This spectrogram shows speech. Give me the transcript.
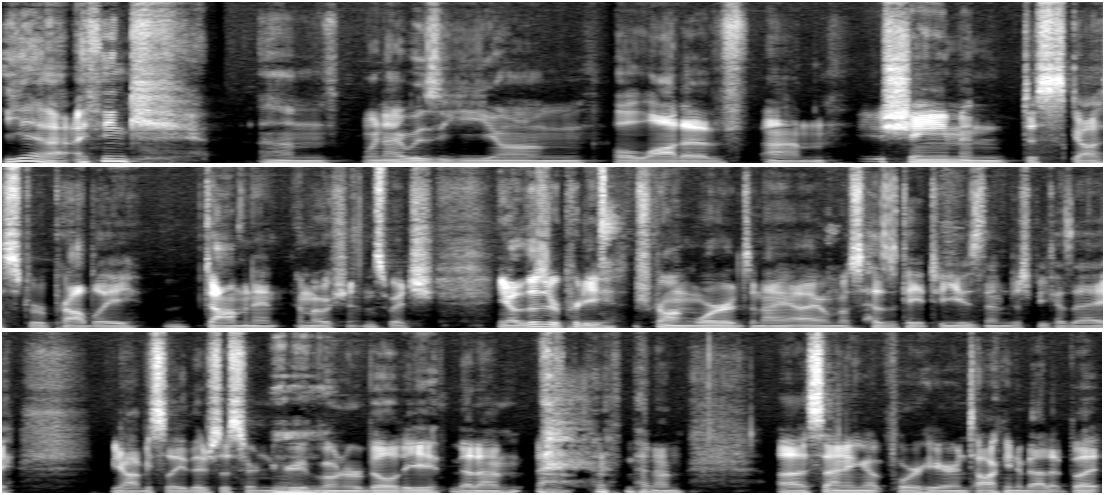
yeah i think um, when I was young, a lot of um, shame and disgust were probably dominant emotions, which, you know, those are pretty strong words. And I, I almost hesitate to use them just because I, you know, obviously there's a certain degree mm. of vulnerability that I'm, that I'm uh, signing up for here and talking about it. But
